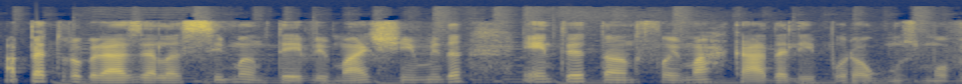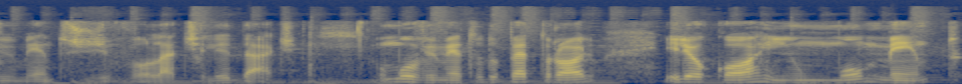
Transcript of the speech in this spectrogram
a Petrobras ela se manteve mais tímida, entretanto foi marcada ali por alguns movimentos de volatilidade. O movimento do petróleo ele ocorre em um momento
